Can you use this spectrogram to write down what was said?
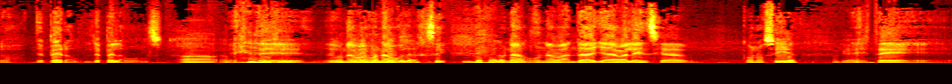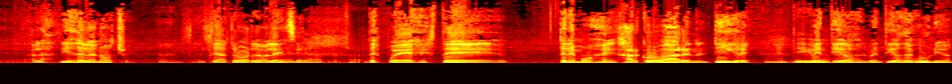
los The, Pedal, The Pellables. Ah. Este, Sí. una, sí, banda allá de Valencia conocida, este, a las 10 de la noche, el, el Teatro Bar de Valencia. teatro. Después este tenemos en Hardcore Bar en el Tigre, En el Tigre, 22, ok. el 22 de junio.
